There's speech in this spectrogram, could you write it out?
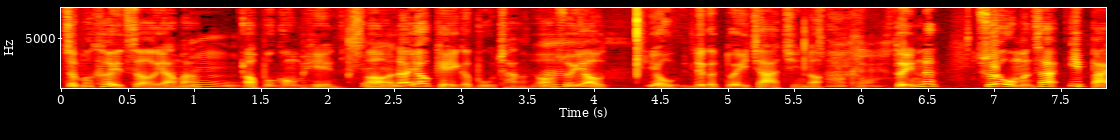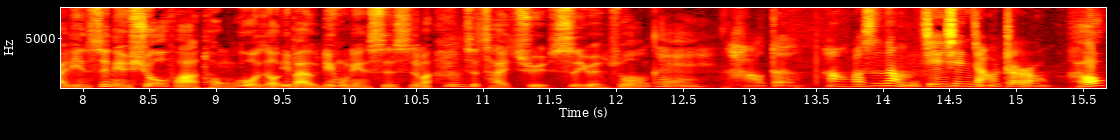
怎么可以这样嘛？嗯，哦，不公平是哦，那要给一个补偿哦，所以要。有这个对价金哦，OK，对，那所以我们在一百零四年修法通过之后，一百零五年实施嘛，嗯、是采取四元说。OK，好的，好，老师，那我们今天先讲到这儿哦。好。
